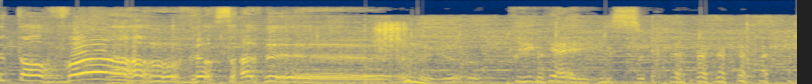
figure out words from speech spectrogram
Então vamos, meus amigos! que que é isso?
